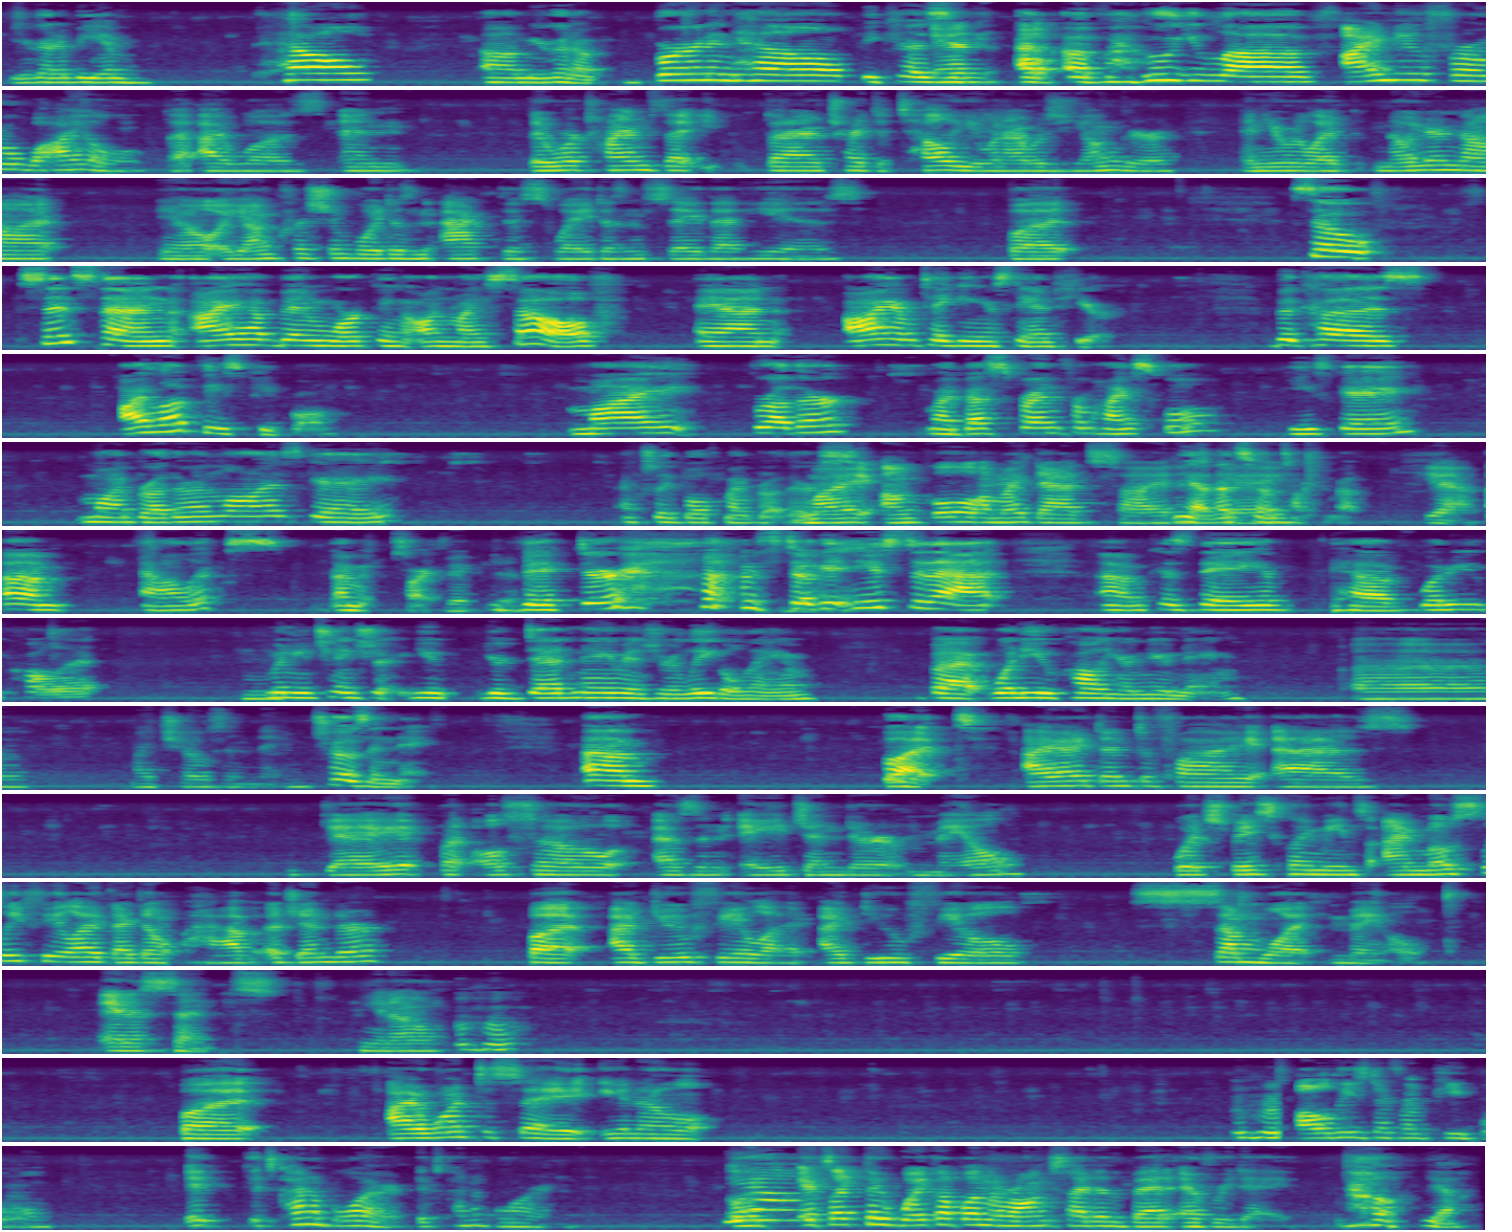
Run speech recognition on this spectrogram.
you're going to be in hell. Um, you're gonna burn in hell because of, And- of, of who you love. I knew for a while that I was, and there were times that that I tried to tell you when I was younger, and you were like, "No, you're not." You know, a young Christian boy doesn't act this way, doesn't say that he is. But So since then, I have been working on myself, and I am taking a stand here because I love these people. My brother, my best friend from high school, he's gay. My brother-in-law is gay. Actually, both my brothers. my uncle on my dad's side, is yeah, that's gay. what I'm talking about. Yeah, Um, Alex, I mean, sorry, Victor. Victor. I'm still getting used to that because they have what do you call it Mhm. when you change your you your dead name is your legal name, but what do you call your new name? Uh, my chosen name. Chosen name. Um, but I identify as gay, but also as an agender male, which basically means I mostly feel like I don't have a gender, but I do feel like I do feel somewhat male in a sense, you know? mhm. But I want to say, you know, Mhm. all these different people, it it's kind of boring. It's kind of boring. Like, yeah, it's like they wake up on the wrong side of the bed every day. oh, yeah.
